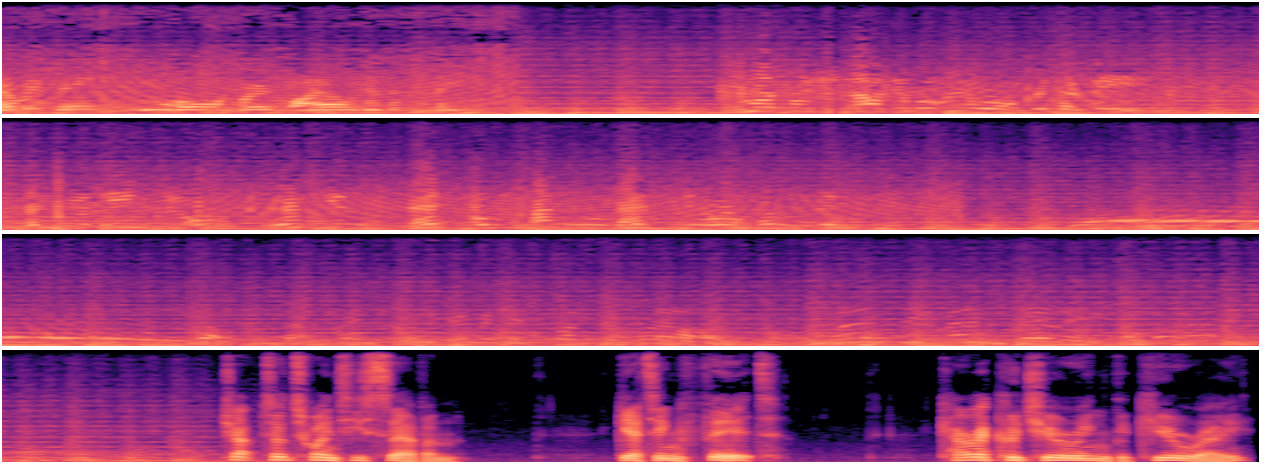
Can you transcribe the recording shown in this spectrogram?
Everything you hold is at stake. Nur durch starke Berührung mit der See, wenn wir den für uns nötigen, weltumspannenden geistigen Horizont finden. Chapter 27 Getting Fit, Caricaturing the Curé,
